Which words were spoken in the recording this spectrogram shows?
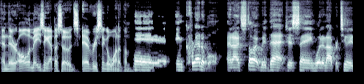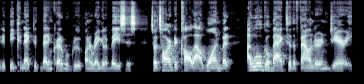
and they're all amazing episodes, every single one of them. And incredible. And I'd start with that, just saying what an opportunity to be connected to that incredible group on a regular basis. So it's hard to call out one, but I will go back to the founder and Jerri.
